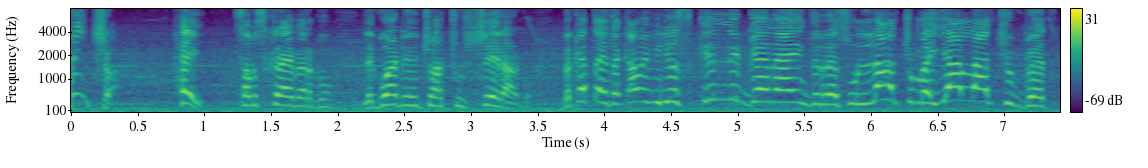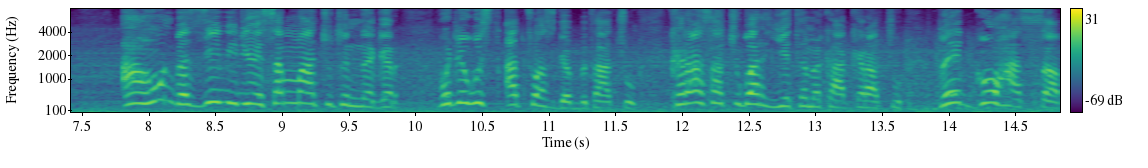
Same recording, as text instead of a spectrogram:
ብቻ hey subscribe አድርጉ፣ ለጓደኞቻችሁ share አድርጉ። በቀጣይ ጠቃሚ ቪዲዮ እስክንገናኝ ድረስ ሁላችሁም በያላችሁበት አሁን በዚህ ቪዲዮ የሰማችሁትን ነገር ወደ ውስጣችሁ አስገብታችሁ ከራሳችሁ ጋር እየተመካከራችሁ በጎ ሀሳብ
